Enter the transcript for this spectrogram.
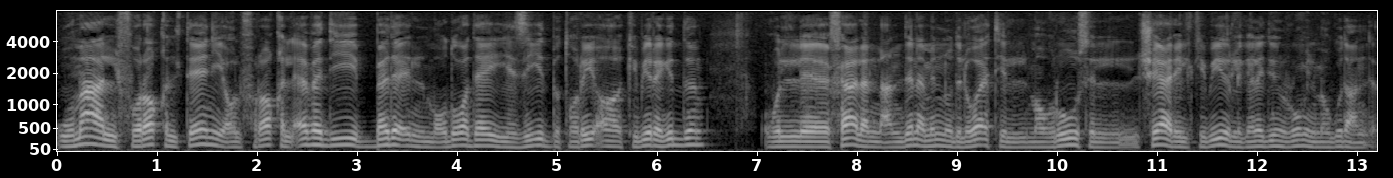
ومع الفراق التاني أو الفراق الأبدي بدأ الموضوع ده يزيد بطريقة كبيرة جدا. واللي فعلا عندنا منه دلوقتي الموروث الشعري الكبير لجلال الدين الرومي الموجود عندنا.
